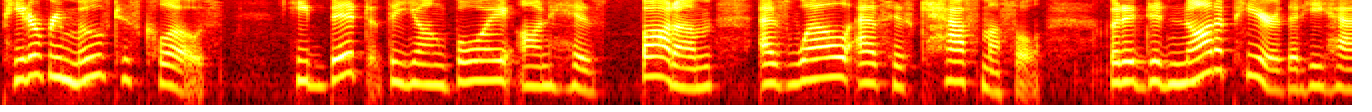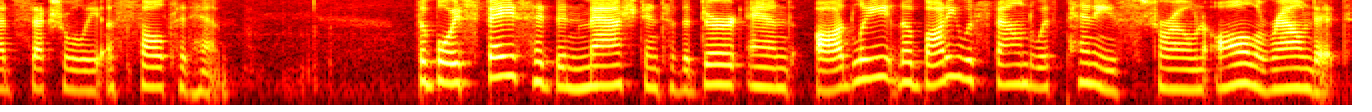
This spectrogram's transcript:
Peter removed his clothes. He bit the young boy on his bottom as well as his calf muscle, but it did not appear that he had sexually assaulted him. The boy's face had been mashed into the dirt, and oddly, the body was found with pennies strewn all around it.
